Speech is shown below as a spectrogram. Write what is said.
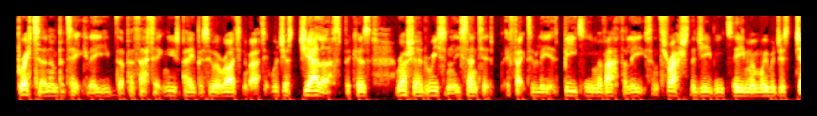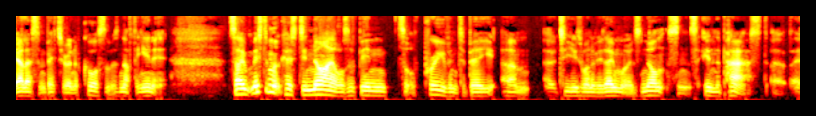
Britain, and particularly the pathetic newspapers who were writing about it, were just jealous because Russia had recently sent it effectively its B team of athletes and thrashed the GB team, and we were just jealous and bitter. And of course, there was nothing in it. So Mr. Mutko's denials have been sort of proven to be, um, uh, to use one of his own words, nonsense in the past. Uh, uh,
